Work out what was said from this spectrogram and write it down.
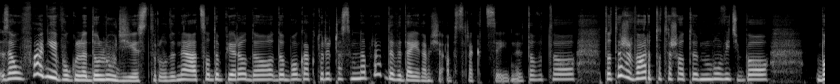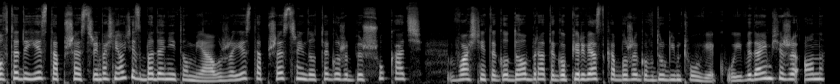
Y, Zaufanie w ogóle do ludzi jest trudne, a co dopiero do, do Boga, który czasem naprawdę wydaje nam się abstrakcyjny. To, to, to też warto też o tym mówić, bo, bo wtedy jest ta przestrzeń, właśnie ojciec Badeni to miał, że jest ta przestrzeń do tego, żeby szukać właśnie tego dobra, tego pierwiastka Bożego w drugim człowieku. I wydaje mi się, że on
